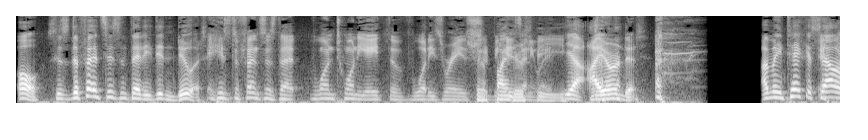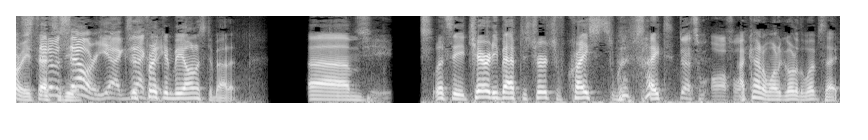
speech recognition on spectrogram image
Oh, so his defense isn't that he didn't do it. His defense is that one twenty eighth of what he's raised The should be his anyway. fee. Yeah, I earned it. I mean, take a salary Instead of a salary, yeah, exactly. Just freaking be honest about it. Um, let's see. Charity Baptist Church of Christ's website. that's awful. I kind of want to go to the website.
